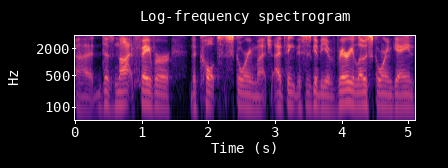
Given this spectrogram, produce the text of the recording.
uh, does not favor the Colts scoring much. I think this is going to be a very low scoring game.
